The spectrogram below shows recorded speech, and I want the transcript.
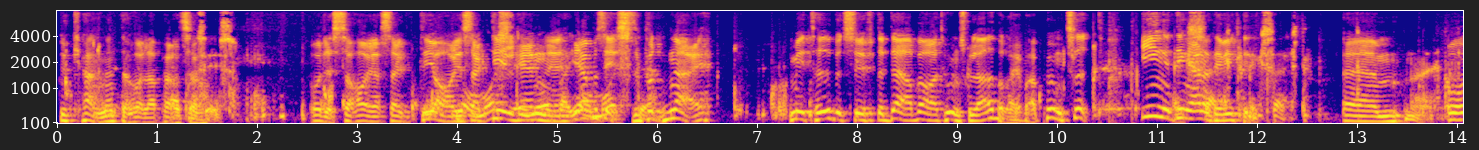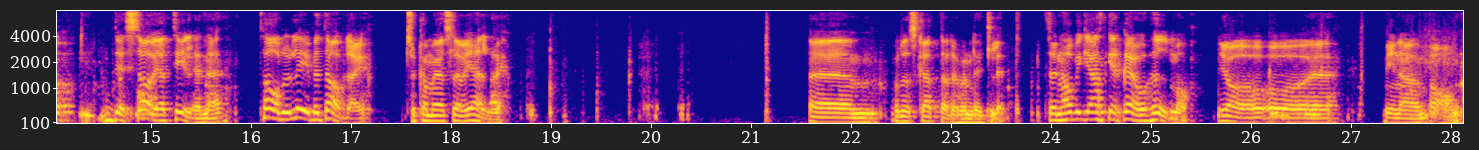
Du kan inte hålla på så. Precis. Och det så har jag sagt. Jag har ju jag sagt till henne. Jobba, ja precis. nej. Mitt huvudsyfte där var att hon skulle överleva. Punkt slut. Ingenting exakt, annat är viktigt. Exakt. Um, och det sa jag till henne. Tar du livet av dig så kommer jag slå ihjäl dig. Um, och då skrattade hon lite lätt. Sen har vi ganska rå humor. Jag och, och uh, mina barn.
